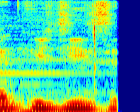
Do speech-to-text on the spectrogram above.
Thank you, Jesus.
